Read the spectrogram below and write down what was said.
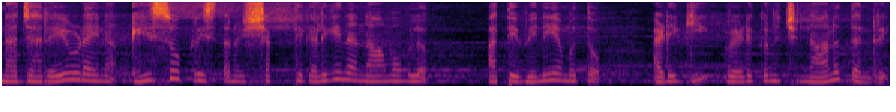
నజరేయుడైన యేసుక్రీస్తును శక్తి కలిగిన నామములో అతి వినయముతో అడిగి వేడుకొనుచున్నాను తండ్రి.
